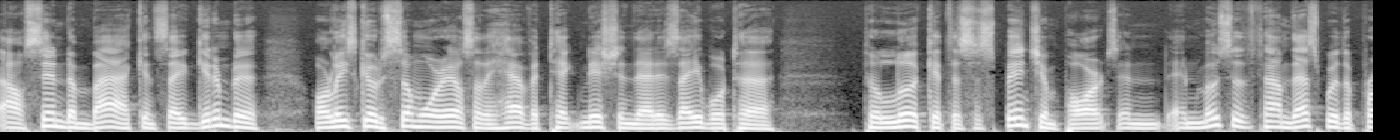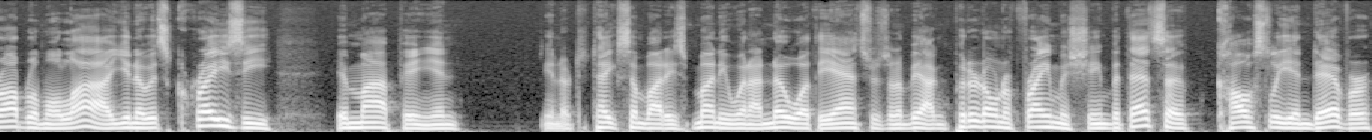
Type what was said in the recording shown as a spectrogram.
I'll send them back and say, get them to, or at least go to somewhere else so they have a technician that is able to to look at the suspension parts. And and most of the time that's where the problem will lie. You know it's crazy in my opinion you know to take somebody's money when i know what the answer is going to be. I can put it on a frame machine but that's a costly endeavor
